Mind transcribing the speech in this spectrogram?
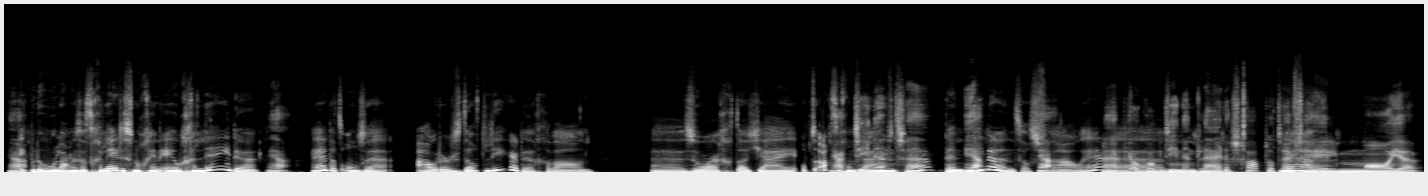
ja, Ik bedoel, hoe lang is dat geleden? Dat is nog geen eeuw geleden. ja, Hè, dat onze ouders dat leerden gewoon. Zorg dat jij op de ja, achtergrond blijft. dienend. Hè? Ben Ja. dienend als Ja. vrouw. Hè? Dan heb je ook wel Ehm, dienend leiderschap. Dat ja. heeft hele mooie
